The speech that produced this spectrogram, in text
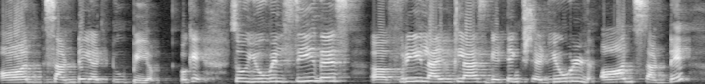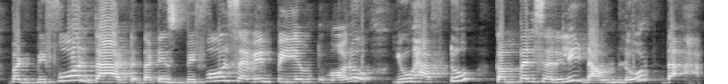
on sunday at 2 p.m okay? So you will see this uh, free live class getting scheduled on sunday. But before that that is before 7 p.m tomorrow you have to compulsorily download the app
